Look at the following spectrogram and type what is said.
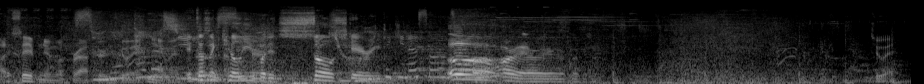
I saved Numa for after doing it. It doesn't kill you, but it's so scary. Ugh! Alright, alright, alright. 2A.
